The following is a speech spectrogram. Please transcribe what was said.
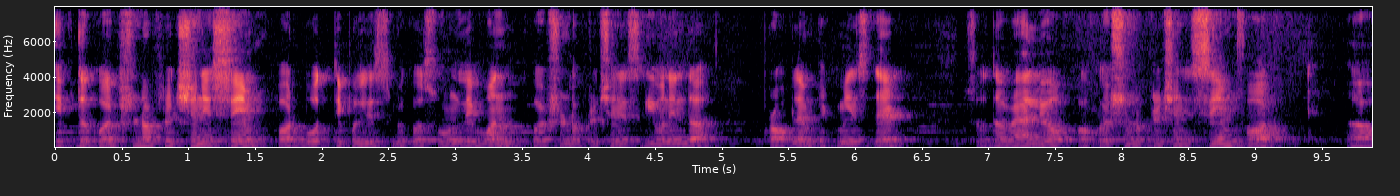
If the coefficient of friction is same for both the pulleys because only one coefficient of friction is given in the problem it means that so the value of coefficient of friction is same for uh,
